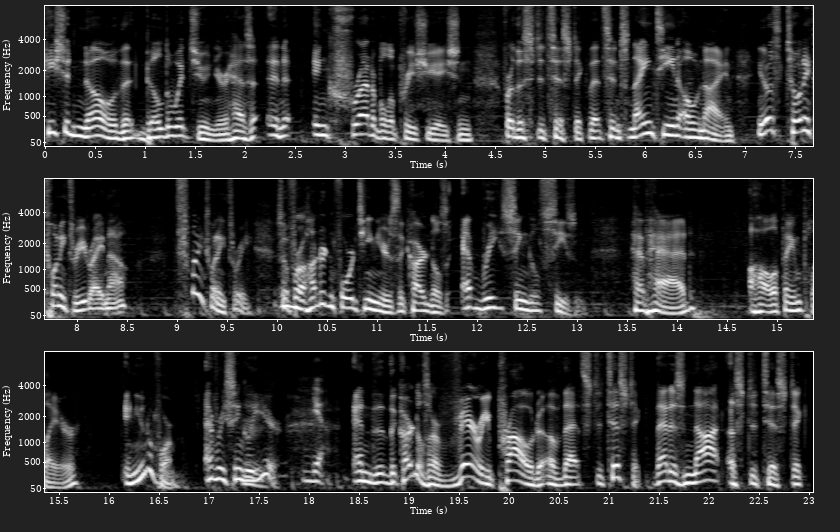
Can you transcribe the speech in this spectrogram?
He should know that Bill DeWitt Jr. has an incredible appreciation for the statistic that since 1909, you know, it's 2023 right now. It's 2023. So for 114 years, the Cardinals every single season have had a Hall of Fame player in uniform every single mm. year. Yeah. And the, the Cardinals are very proud of that statistic. That is not a statistic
